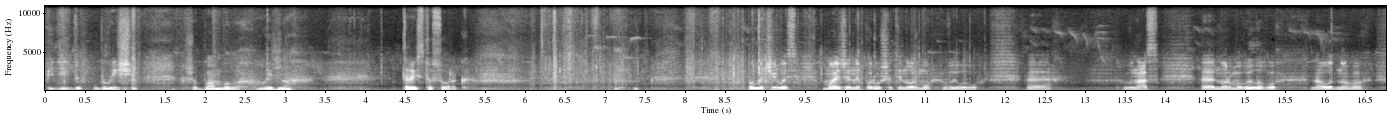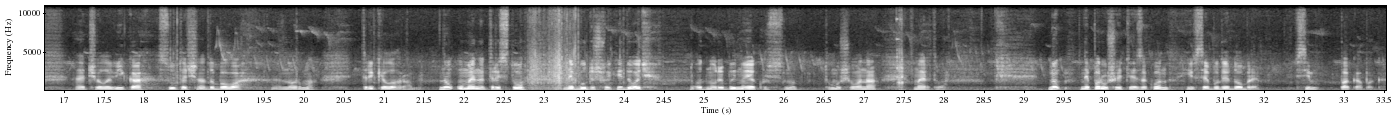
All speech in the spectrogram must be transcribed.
Підійду ближче, щоб вам було видно. 340. Получилось майже не порушити норму вилову. Е, в нас е, норма вилову на одного е, чоловіка суточна добова норма 3 кілограми. Ну, у мене 300, не буду ж викидувати одну рибину якусь, ну, тому що вона мертва. Ну, не порушуйте закон і все буде добре. Всім пока-пока.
